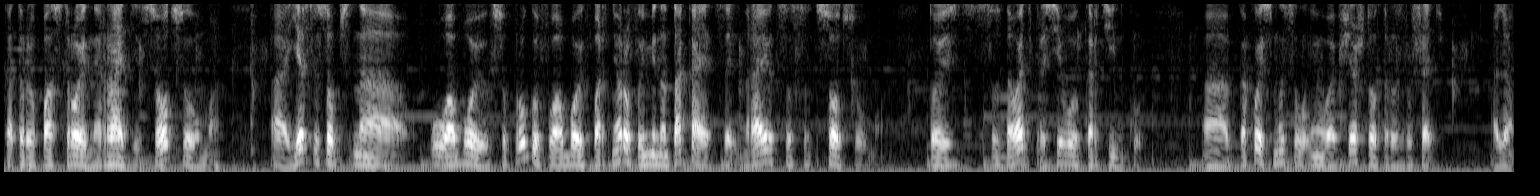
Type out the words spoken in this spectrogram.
которые построены ради социума, а, если, собственно, у обоих супругов, у обоих партнеров именно такая цель, нравится социуму. То есть создавать красивую картинку. А какой смысл им вообще что-то разрушать? Ален,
